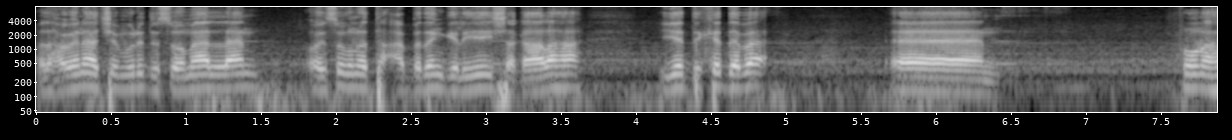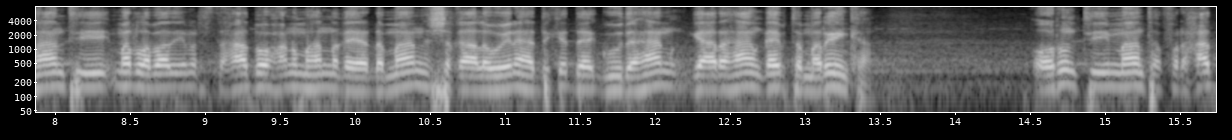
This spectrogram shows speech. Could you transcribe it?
madaxweynaha jamhuuriyadda somalilan oo isaguna tacab badan geliyey shaqaalaha iyo dekeddaba run ahaantii mar labaad iyo mar saddexaadba waxaan u mahadnaqayaa dhammaan shaqaale weynaha dekedda guud ahaan gaar ahaan qaybta mariinka oo runtii maanta farxad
